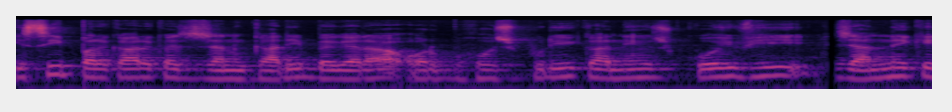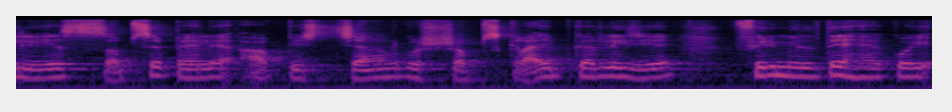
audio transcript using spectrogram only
इसी प्रकार का जानकारी वगैरह और भोजपुरी का न्यूज़ कोई भी जानने के लिए सबसे पहले आप इस चैनल को सब्सक्राइब कर लीजिए। फिर मिलते हैं कोई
